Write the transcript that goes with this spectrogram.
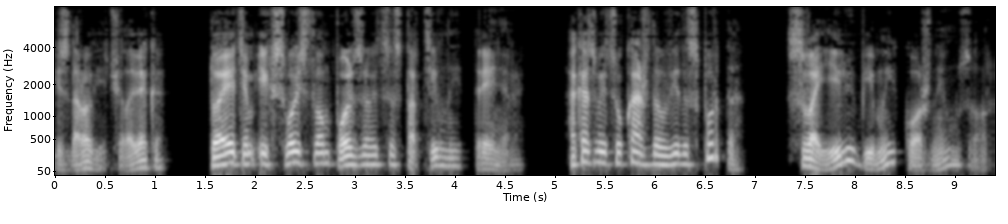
и здоровье человека, то этим их свойством пользуются спортивные тренеры. Оказывается, у каждого вида спорта свои любимые кожные узоры.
